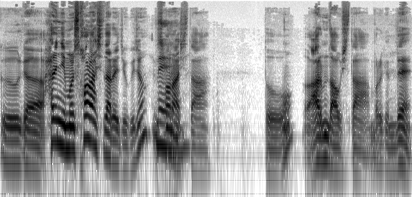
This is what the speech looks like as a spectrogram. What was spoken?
그 우리가 하느님을 선하시다 그러죠, 그죠? 네. 선하시다, 또 아름다우시다, 뭐 이렇게인데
